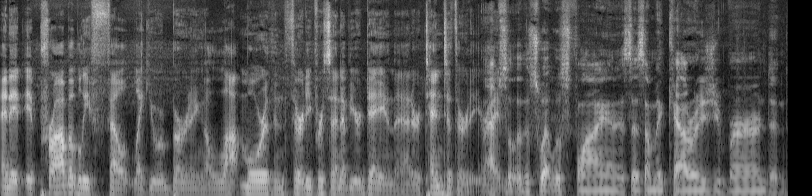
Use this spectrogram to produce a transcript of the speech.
And it, it probably felt like you were burning a lot more than 30% of your day in that, or 10 to 30, right? Absolutely. The sweat was flying. It says how many calories you burned and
